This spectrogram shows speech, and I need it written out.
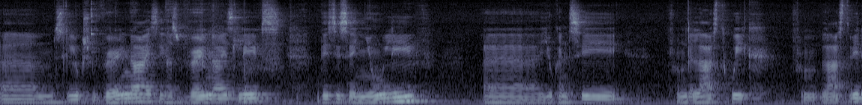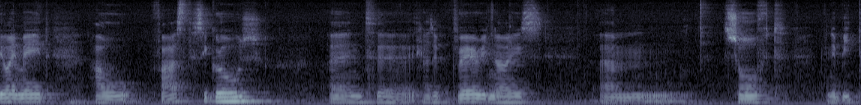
Um, she looks very nice. It has very nice leaves. This is a new leaf. Uh, you can see from the last week from last video I made how fast she grows and uh, it has a very nice um, soft and a bit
